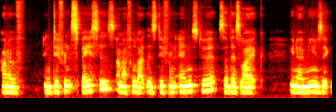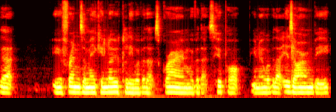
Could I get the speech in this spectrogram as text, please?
Kind of in different spaces and i feel like there's different ends to it so there's like you know music that your friends are making locally whether that's grime whether that's hip hop you know whether that is r&b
